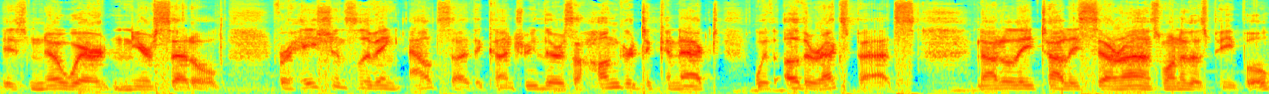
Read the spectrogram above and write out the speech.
is nowhere near settled. For Haitians living outside the country, there's a hunger to connect with other expats. Natalie Tali Serrin is one of those people.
